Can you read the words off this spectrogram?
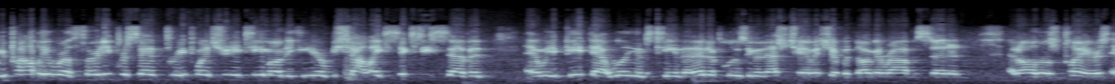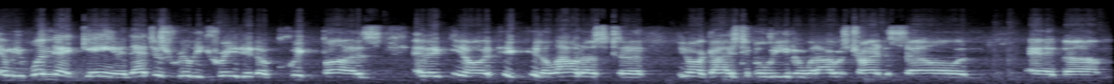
We probably were a 30% three point shooting team of the year. We shot like 67, and we beat that Williams team that ended up losing a national championship with Duncan Robinson and, and all those players. And we won that game, and that just really created a quick buzz. And it, you know, it, it, it allowed us to, you know, our guys to believe in what I was trying to sell. And, and um,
